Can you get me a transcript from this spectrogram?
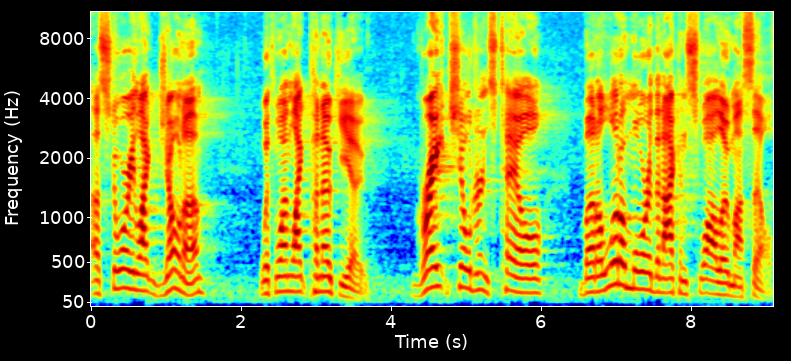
a story like Jonah with one like Pinocchio. Great children's tale, but a little more than I can swallow myself.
